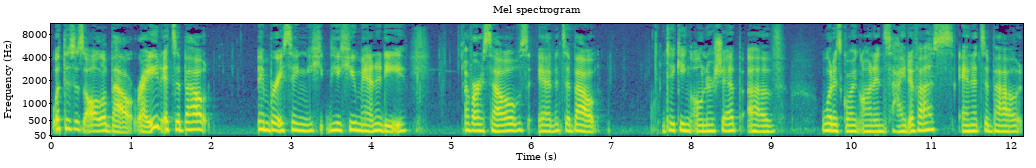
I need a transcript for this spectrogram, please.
what this is all about, right? It's about embracing the humanity of ourselves and it's about taking ownership of what is going on inside of us and it's about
